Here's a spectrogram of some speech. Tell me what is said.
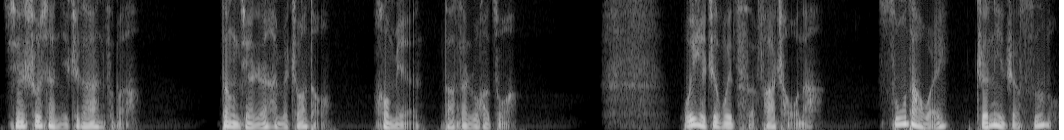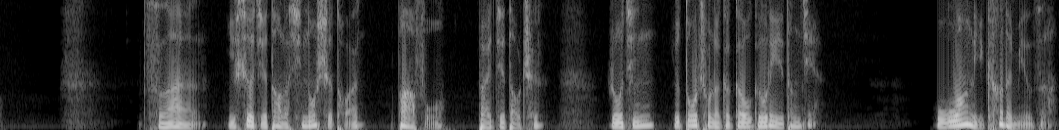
先说下你这个案子吧。邓建人还没抓到，后面打算如何做？我也正为此发愁呢。苏大为整理着思路。此案已涉及到了新罗使团、霸府、百济道琛，如今又多出了个高句丽邓建，吴王李克的名字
